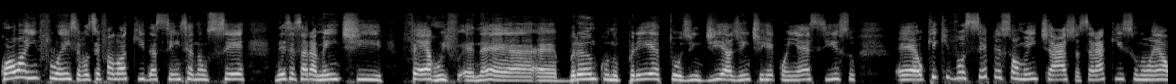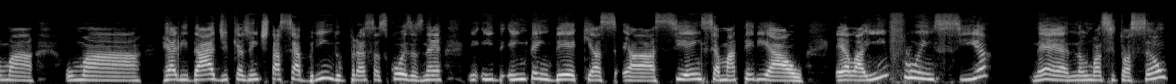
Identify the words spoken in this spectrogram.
Qual a influência? Você falou aqui da ciência não ser necessariamente ferro e é, né, é, branco no preto. Hoje em dia a gente reconhece isso. É, o que, que você pessoalmente acha? Será que isso não é uma, uma realidade que a gente está se abrindo para essas coisas, né? E, e entender que a, a ciência material ela influencia né, numa situação,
